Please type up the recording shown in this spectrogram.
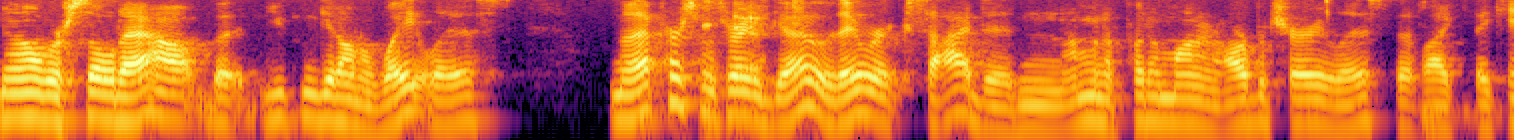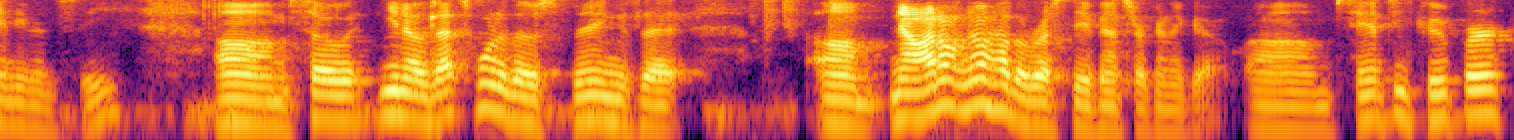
"No, we're sold out, but you can get on a wait list." No, that person was ready to go. They were excited, and I'm going to put them on an arbitrary list that like they can't even see. Um, so you know, that's one of those things that. Um, now I don't know how the rest of the events are going to go. Um, Santee Cooper,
